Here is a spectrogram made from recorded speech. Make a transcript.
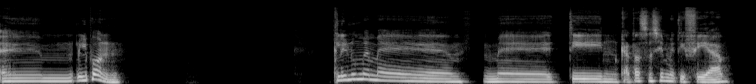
Ε, λοιπόν, κλείνουμε με, με την κατάσταση με τη ΦΙΑ.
